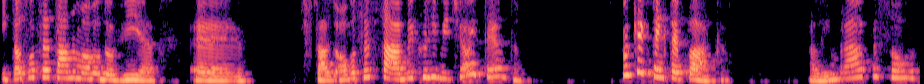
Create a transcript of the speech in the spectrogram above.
Então, se você está numa rodovia é, estadual, você sabe que o limite é 80. Por que, que tem que ter placa? Para lembrar a pessoa.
